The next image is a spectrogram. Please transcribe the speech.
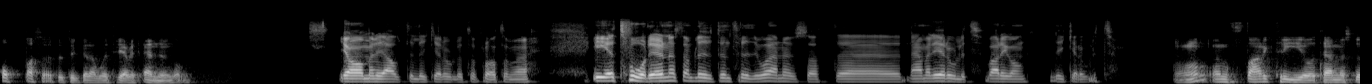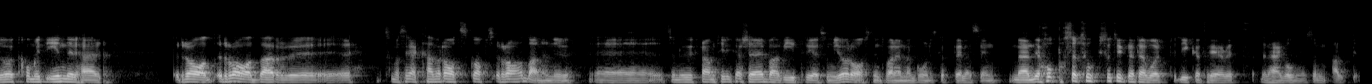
hoppas att du tycker det har varit trevligt ännu en gång. Ja, men det är alltid lika roligt att prata med er två. Det har nästan blivit en trio här nu så att eh, nej, men det är roligt varje gång. Lika roligt. Mm, en stark trio Temmes. Du har kommit in i det här rad, radar, eh, man säga, kamratskapsradarn nu. Eh, så nu i framtiden kanske det är bara vi tre som gör avsnitt varenda gång det ska spelas in. Men jag hoppas att du också tycker att det har varit lika trevligt den här gången som alltid.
